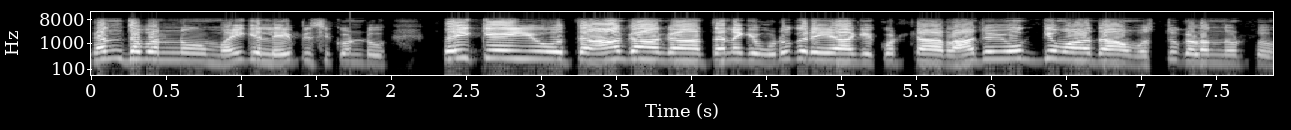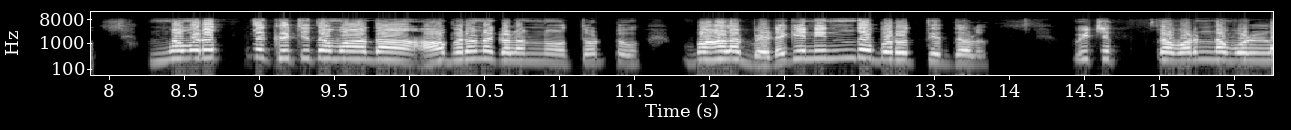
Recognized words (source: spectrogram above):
ಗಂಧವನ್ನು ಮೈಗೆ ಲೇಪಿಸಿಕೊಂಡು ಕೈಕೇಯಿಯು ಆಗಾಗ ತನಗೆ ಉಡುಗೊರೆಯಾಗಿ ಕೊಟ್ಟ ರಾಜಯೋಗ್ಯವಾದ ವಸ್ತುಗಳನ್ನೊಟ್ಟು, ನವರತ್ನ ಖಚಿತವಾದ ಆಭರಣಗಳನ್ನು ತೊಟ್ಟು ಬಹಳ ಬೆಡಗಿನಿಂದ ಬರುತ್ತಿದ್ದಳು. ವಿಚಿತ್ರ ವರ್ಣವುಳ್ಳ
